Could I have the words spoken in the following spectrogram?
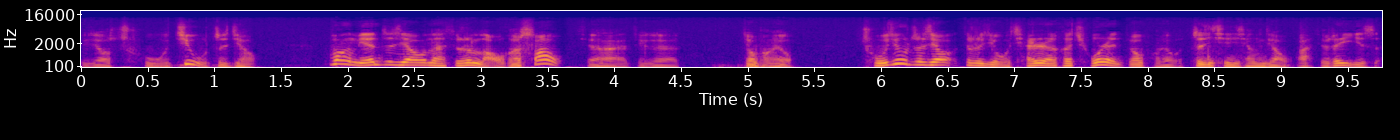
就叫处旧之交。忘年之交呢，就是老和少啊这个交朋友；处旧之交就是有钱人和穷人交朋友，真心相交啊，就这意思。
